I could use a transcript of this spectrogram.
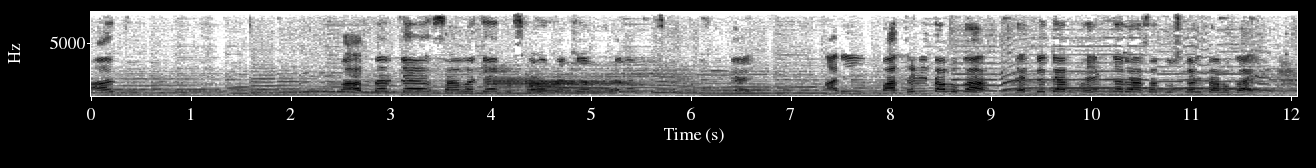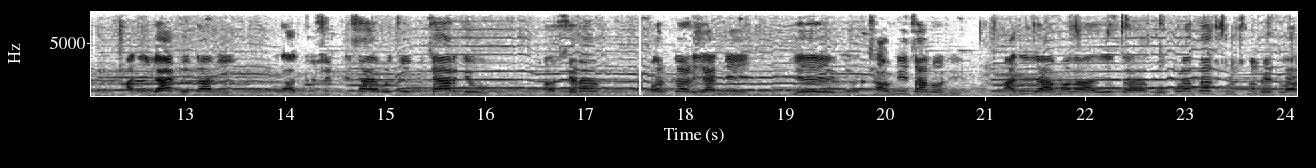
आज बहात्तरच्या सालाच्या दुष्काळापेक्षा भयानक दुष्काळ परिस्थिती आहे. आणि पाथर्डी तालुका त्यातल्या त्यात भयंकर असा दुष्काळी तालुका आहे. आणि या ठिकाणी राजू शेट्टी साहेबांचे विचार घेऊन शरद परकड यांनी हे छावणी चालवली. आणि आम्हाला एक गोकुळाचाच कृष्ण भेटला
